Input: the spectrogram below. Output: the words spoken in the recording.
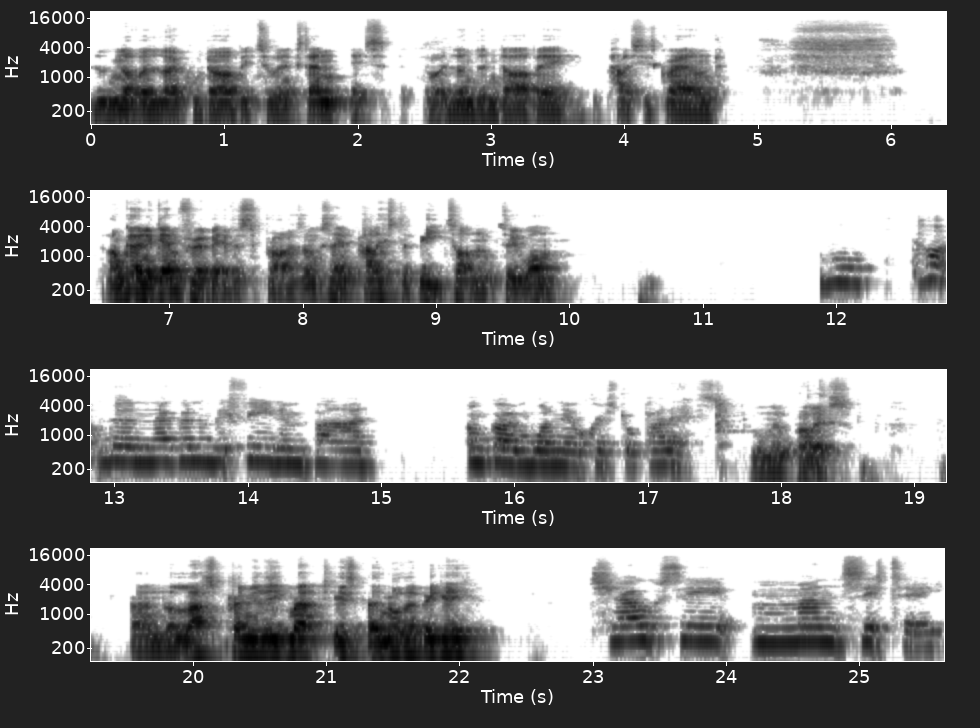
another local derby to an extent. It's a London derby, Palace's ground. I'm going again for a bit of a surprise. I'm saying Palace to beat Tottenham 2 1. Well, Tottenham, they're going to be feeling bad. I'm going 1 0 Crystal Palace. 1 0 Palace. And the last Premier League match is another biggie. Chelsea, Man City.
